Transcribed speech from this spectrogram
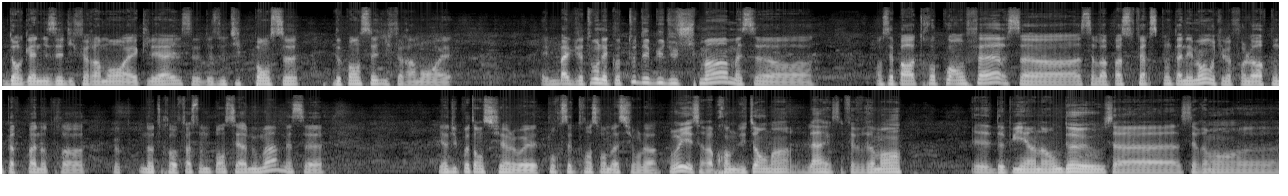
d'organiser différemment. Avec les AI, c'est des outils de penser, de penser différemment. Et, et malgré tout, on est qu'au tout début du chemin, mais c'est, euh, on ne sait pas trop quoi en faire. Ça ça va pas se faire spontanément, donc il va falloir qu'on ne perde pas notre, notre, façon de penser à nous-mêmes. Mais c'est- il y a du potentiel ouais, pour cette transformation-là. Oui, et ça va prendre du temps. Hein. Là, ça fait vraiment euh, depuis un an ou deux où ça, c'est vraiment, euh,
